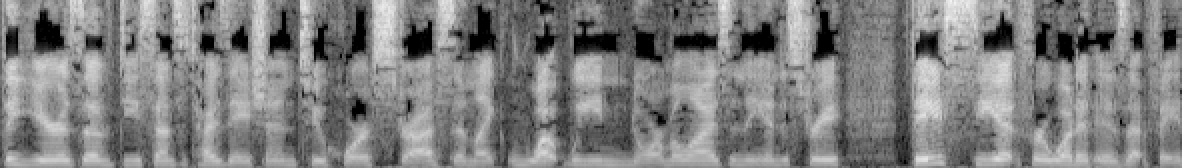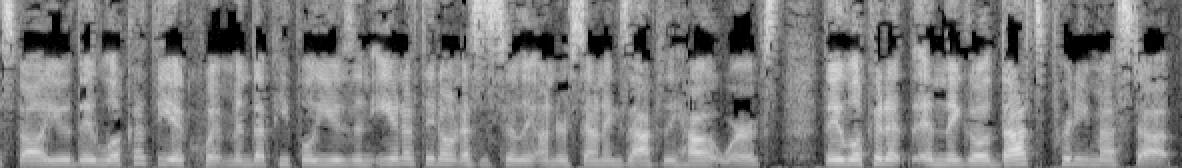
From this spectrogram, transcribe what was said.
the years of desensitization to horse stress and like what we normalize in the industry, they see it for what it is at face value. They look at the equipment that people use and even if they don't necessarily understand exactly how it works, they look at it and they go, that's pretty messed up.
